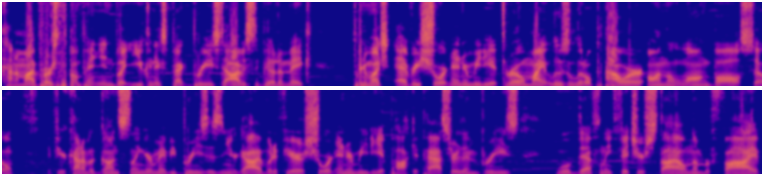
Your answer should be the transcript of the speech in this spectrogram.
kind of my personal opinion. But you can expect Brees to obviously be able to make pretty much every short and intermediate throw. Might lose a little power on the long ball, so if you're kind of a gunslinger, maybe Brees isn't your guy, but if you're a short intermediate pocket passer, then Brees will definitely fit your style. Number five,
